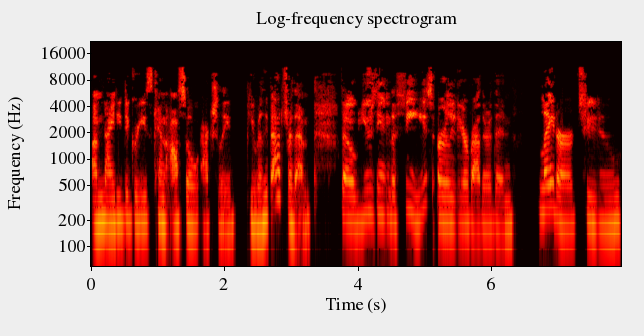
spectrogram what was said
Um, 90 degrees can also actually be really bad for them. So using the FEES earlier rather than later to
